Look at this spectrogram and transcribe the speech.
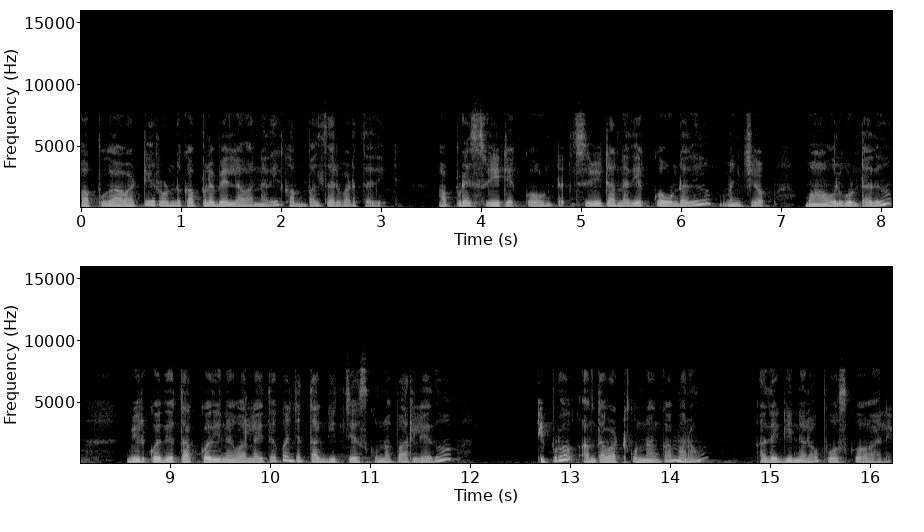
పప్పు కాబట్టి రెండు కప్పుల బెల్లం అన్నది కంపల్సరీ పడుతుంది. అప్పుడే స్వీట్ ఎక్కువ ఉంటుంది. స్వీట్ అన్నది ఎక్కువ ఉండదు మంచిగా మామూలుగా ఉంటుంది. మీరు కొద్దిగా తక్కువ తినే వాళ్ళు అయితే కొంచెం తగ్గించేసుకున్నా పర్లేదు. ఇప్పుడు అంతా పట్టుకున్నాక మనం అదే గిన్నెలో పోసుకోవాలి.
